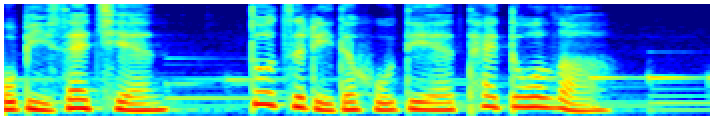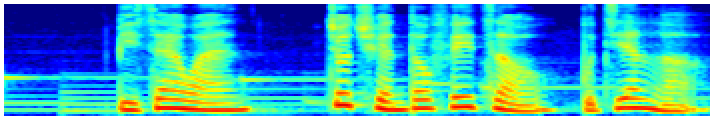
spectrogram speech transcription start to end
我比赛前肚子里的蝴蝶太多了，比赛完。就全都飞走不见了。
